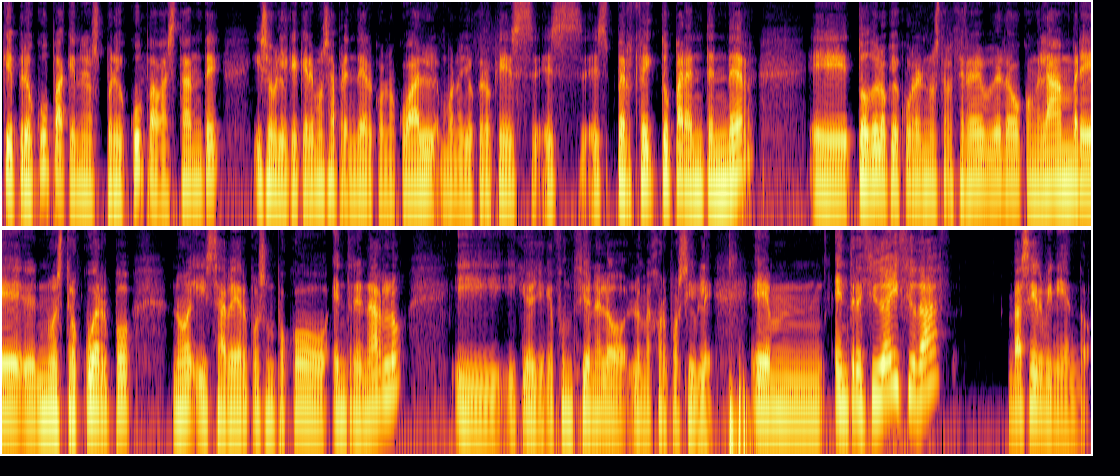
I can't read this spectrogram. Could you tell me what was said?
que preocupa, que nos preocupa bastante y sobre el que queremos aprender, con lo cual, bueno, yo creo que es, es, es perfecto para entender eh, todo lo que ocurre en nuestro cerebro, con el hambre, en nuestro cuerpo, ¿no? Y saber, pues, un poco entrenarlo y, y que, oye, que funcione lo, lo mejor posible. Em, entre ciudad y ciudad vas a ir viniendo.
